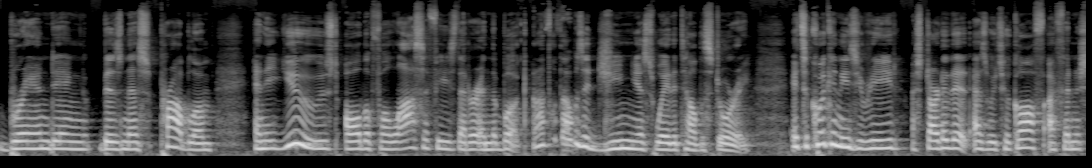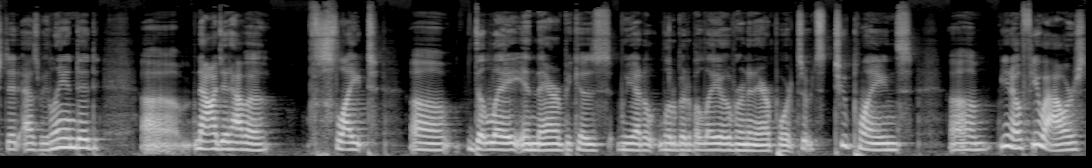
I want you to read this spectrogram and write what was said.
branding business problem. And he used all the philosophies that are in the book. And I thought that was a genius way to tell the story. It's a quick and easy read. I started it as we took off, I finished it as we landed. Um, now, I did have a slight uh, delay in there because we had a little bit of a layover in an airport. So it's two planes, um, you know, a few hours.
